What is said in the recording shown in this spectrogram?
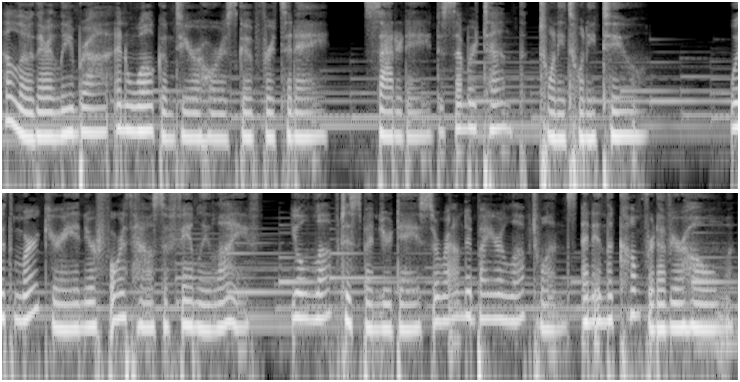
Hello there, Libra, and welcome to your horoscope for today, Saturday, December 10th, 2022. With Mercury in your fourth house of family life, you'll love to spend your day surrounded by your loved ones and in the comfort of your home.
